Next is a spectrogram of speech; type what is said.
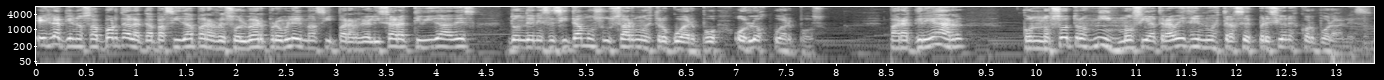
Es la que nos aporta la capacidad para resolver problemas y para realizar actividades donde necesitamos usar nuestro cuerpo o los cuerpos para crear con nosotros mismos y a través de nuestras expresiones corporales.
